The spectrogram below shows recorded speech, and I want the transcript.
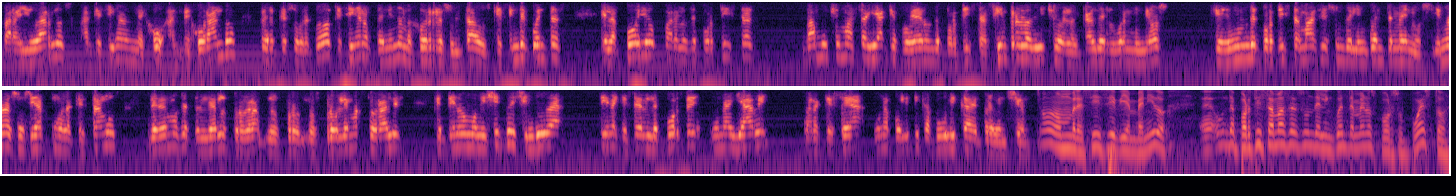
para ayudarlos a que sigan mejor, mejorando, pero que sobre todo que sigan obteniendo mejores resultados, que a fin de cuentas el apoyo para los deportistas va mucho más allá que apoyar a un deportista. Siempre lo ha dicho el alcalde Rubén Muñoz, que un deportista más es un delincuente menos. Y en una sociedad como la que estamos debemos de atender los, los, los problemas torales que tiene un municipio y sin duda tiene que ser el deporte una llave para que sea una política pública de prevención. hombre, sí, sí, bienvenido. Eh, un deportista más es un delincuente menos, por supuesto,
